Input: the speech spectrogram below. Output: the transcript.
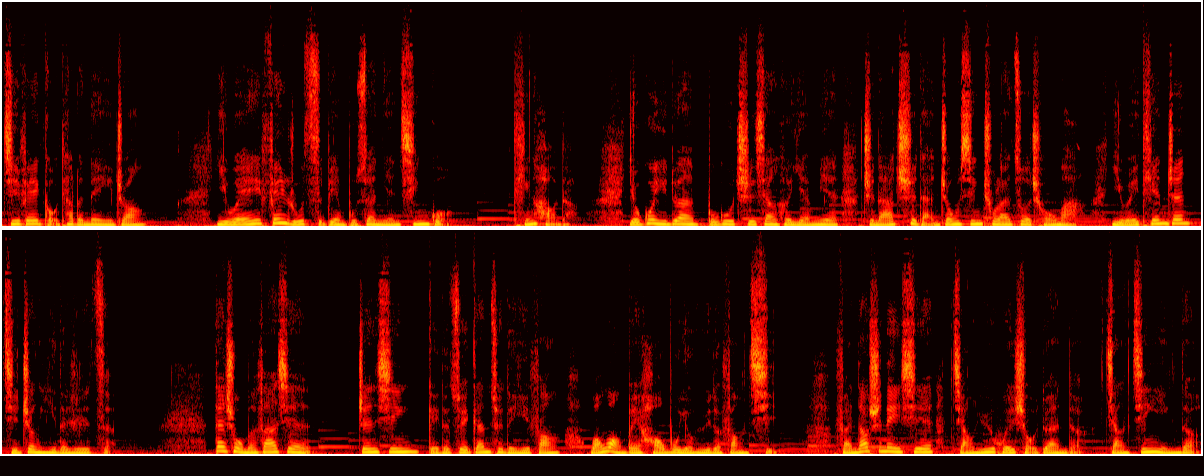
鸡飞狗跳的那一桩。以为非如此便不算年轻过，挺好的。有过一段不顾吃相和颜面，只拿赤胆忠心出来做筹码，以为天真及正义的日子。但是我们发现，真心给的最干脆的一方，往往被毫不犹豫的放弃，反倒是那些讲迂回手段的、讲经营的、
